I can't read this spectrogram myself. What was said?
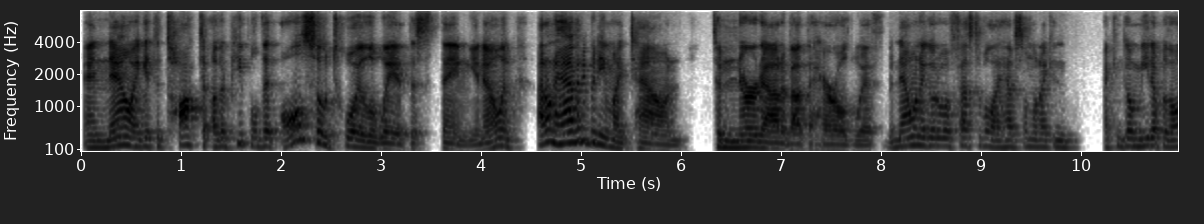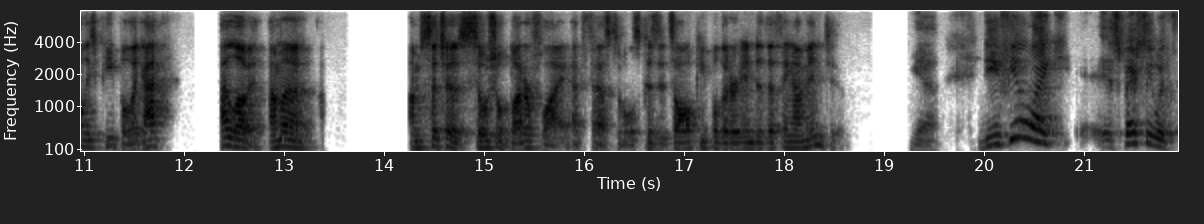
And now I get to talk to other people that also toil away at this thing, you know? And I don't have anybody in my town to nerd out about the Herald with. But now when I go to a festival, I have someone I can I can go meet up with all these people. Like I I love it. I'm a I'm such a social butterfly at festivals because it's all people that are into the thing I'm into. Yeah. Do you feel like, especially with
